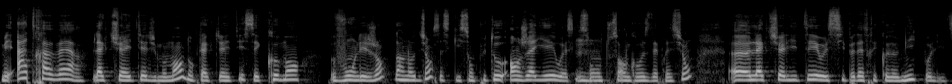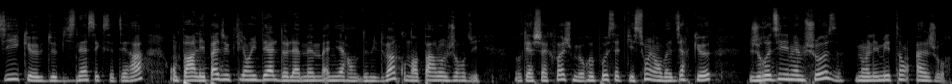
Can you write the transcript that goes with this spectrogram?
mais à travers l'actualité du moment. Donc l'actualité, c'est comment vont les gens dans l'audience Est-ce qu'ils sont plutôt enjaillés ou est-ce qu'ils mhm. sont tous en grosse dépression? Euh, L'actualité aussi peut-être économique, politique, euh, de business, etc. On ne parlait pas du client idéal de la même manière en 2020 qu'on en parle aujourd'hui. Donc à chaque fois, je me repose cette question et on va dire que je redis les mêmes choses, mais en les mettant à jour.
